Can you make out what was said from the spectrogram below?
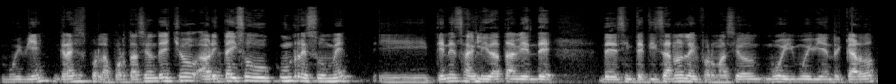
Muy bien, gracias por la aportación. De hecho, ahorita hizo un resumen y tienes habilidad también de, de sintetizarnos la información muy, muy bien, Ricardo.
